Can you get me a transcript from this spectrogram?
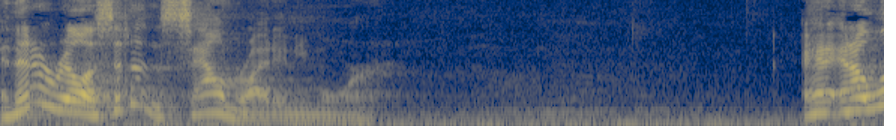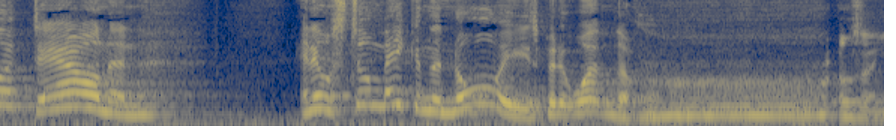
and then I realized it doesn't sound right anymore. And, and I looked down and, and it was still making the noise, but it wasn't the. It was like.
